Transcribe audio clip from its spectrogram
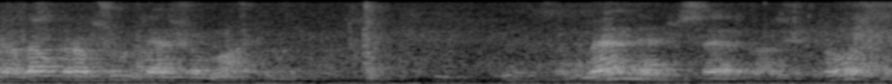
казав Кравчук, те, що має. У мене все, значить, прошу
